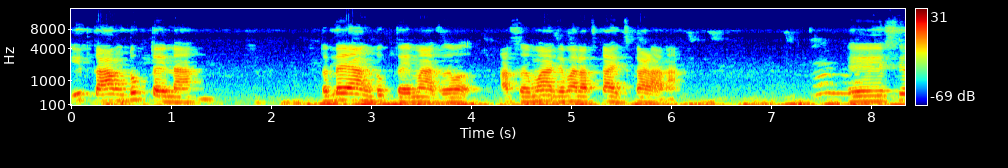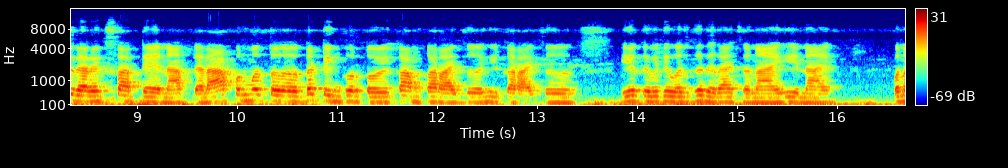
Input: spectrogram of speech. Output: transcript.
इतकं अंग दुखतंय ना. तर लय अंग दुखतंय माझं. असं माझे मलाच काहीच कळाना. हे शिरार एक साथ आहे ना आपल्याला. आपण मग दटिंग करतोय काम करायचं हे करायचं. एक दिवस घरी राहायचं नाही हे नाही. पण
